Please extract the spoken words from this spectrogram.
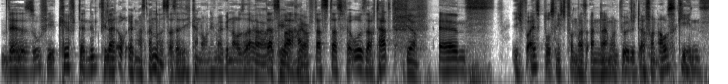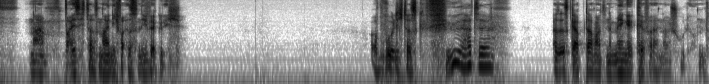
wer so viel kifft, der nimmt vielleicht auch irgendwas anderes. Also ich kann auch nicht mehr genau sagen, Ah, das okay, war Hanf, ja. was das verursacht hat. Ja. Ähm, ich weiß bloß nicht von was anderem und würde davon ausgehen, na, weiß ich das? Nein, ich weiß es nicht wirklich. Obwohl ich das Gefühl hatte, also es gab damals eine Menge Kiffer in der Schule und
